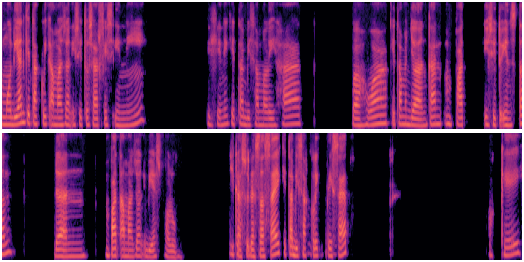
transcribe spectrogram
Kemudian kita klik Amazon EC2 Service ini. Di sini kita bisa melihat bahwa kita menjalankan 4 EC2 Instant dan 4 Amazon EBS Volume. Jika sudah selesai, kita bisa klik Preset. Oke.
